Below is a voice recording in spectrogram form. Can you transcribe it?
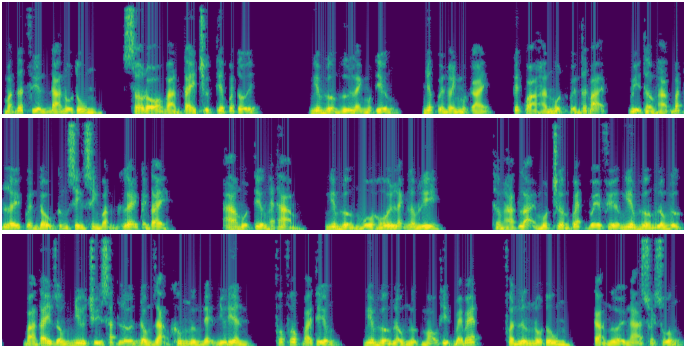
mặt đất phiến đá nổ tung, sau đó bàn tay trực tiếp quét tới. Nghiêm hưởng hư lạnh một tiếng, nhấc quyền oanh một cái, kết quả hắn một quyền thất bại, bị thẩm hạc bắt lấy quyền đầu cứng sinh sinh bận gãy cánh tay. A một tiếng hét thảm, nghiêm hưởng mồ hôi lạnh lâm ly. Thẩm hạc lại một trường quét về phía nghiêm hưởng lồng ngực, bàn tay giống như chùy sắt lớn đồng dạng không ngừng nện như điên, phốc phốc vài tiếng, nghiêm hưởng lồng ngực máu thịt bé bét, phần lưng nổ tung, cả người ngã xoay xuống.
